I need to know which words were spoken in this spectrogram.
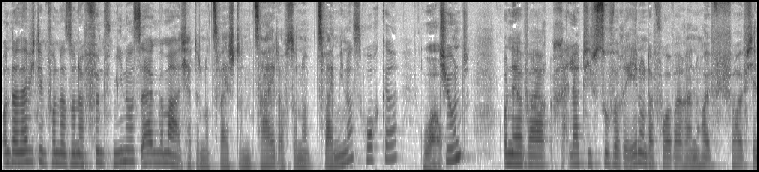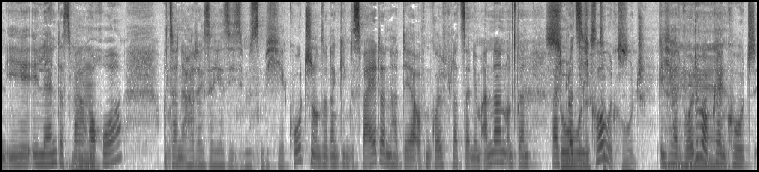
Und dann habe ich dem von der, so einer 5 Minus, sagen wir mal, ich hatte nur zwei Stunden Zeit, auf so eine 2 Minus hochgetuned. Wow. Und er war relativ souverän und davor war er ein Häufchen Elend, das war mhm. Horror. Und danach hat er gesagt, ja, Sie, Sie müssen mich hier coachen und so. Dann ging das weiter, dann hat der auf dem Golfplatz an dem anderen und dann war so ich plötzlich Coach. Coach. Ich halt, wollte überhaupt keinen Coach.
